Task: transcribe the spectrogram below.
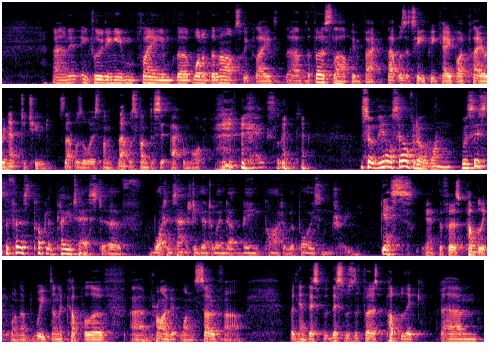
and including even playing the one of the LARPs we played. Um, the first LARP, in fact, that was a TPK by player ineptitude, so that was always fun. That was fun to sit back and watch. Excellent. So the El Salvador one was this the first public playtest of what is actually going to end up being part of a poison tree? Yes, yeah, the first public one. We've done a couple of um, private ones so far, but yeah, this this was the first public. Um,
